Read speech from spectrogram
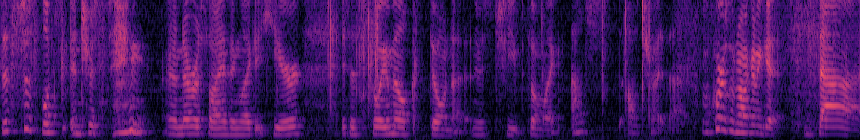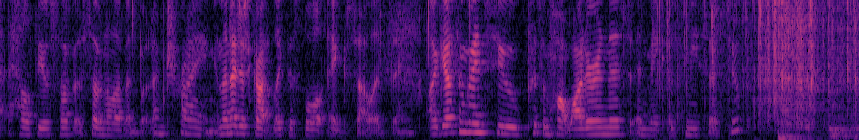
This just looked interesting. I never saw anything like it here. It's a soy milk donut and it was cheap. So I'm like, I'll just, I'll try that. Of course, I'm not gonna get that healthy of stuff at 7-Eleven, but I'm trying. And then I just got like this little egg salad thing. I guess I'm going to put some hot water in this and make this miso soup.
